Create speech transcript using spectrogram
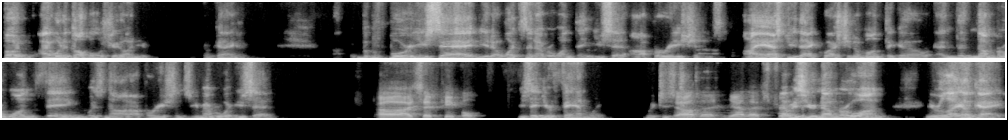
But I want to call bullshit on you. Okay. But before you said, you know, what's the number one thing? You said operations. I asked you that question a month ago, and the number one thing was not operations. You remember what you said? Uh, I said people. You said your family, which is yeah, that, yeah, that's true. That was your number one. You were like, okay,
